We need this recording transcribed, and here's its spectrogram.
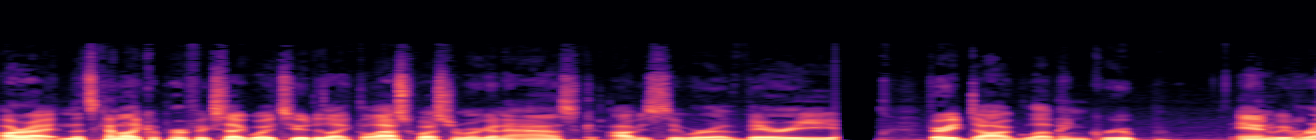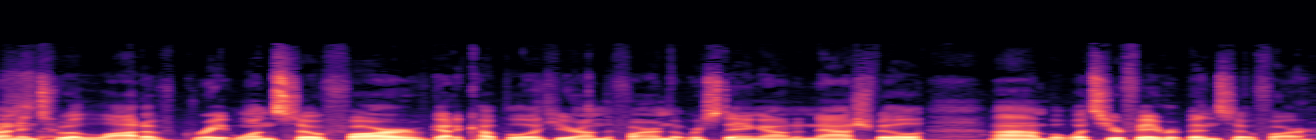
All right, and that's kind of like a perfect segue too to like the last question we're going to ask. Obviously, we're a very very dog loving group and we've run into a lot of great ones so far. We've got a couple here on the farm that we're staying out in Nashville. Um, but what's your favorite been so far?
